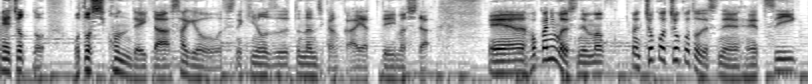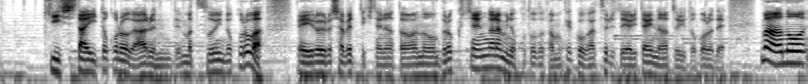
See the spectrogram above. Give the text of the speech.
え、ちょっと落とし込んでいた作業をですね、昨日ずっと何時間かやっていました。えー、他にもですね、まあ、ちょこちょことですね、えー、追記したいところがあるんで、まあ、そういうところは、えー、いろいろ喋っていきたいなと、あの、ブロックチェーン絡みのこととかも結構がっつりとやりたいなというところで、まあ、あの、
